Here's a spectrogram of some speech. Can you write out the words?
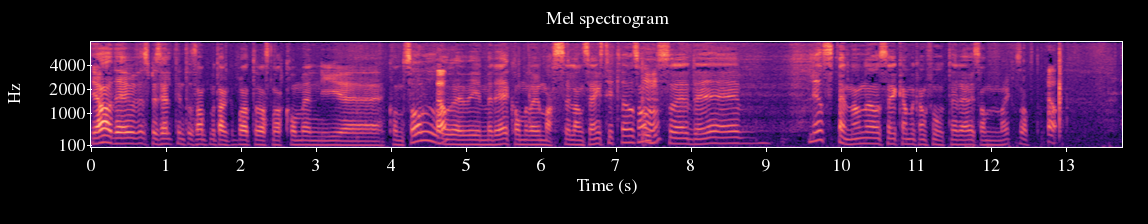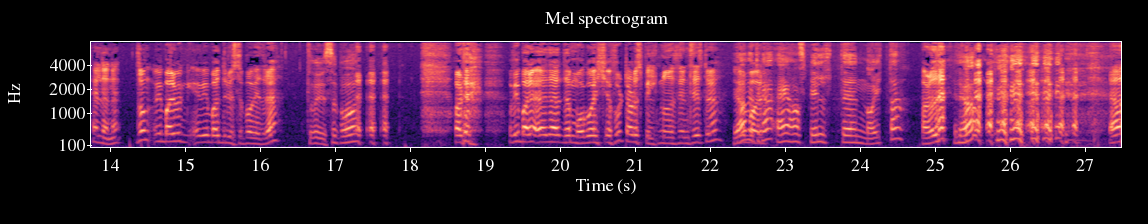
Ja, det er jo spesielt interessant med tanke på at det snart kommer en ny eh, konsoll. Ja. Og med det kommer det jo masse lanseringstitler og sånt. -hmm. Så det, det blir spennende å se hva vi kan få til der sammen med Microsoft. Ja. Helt enig. Sånn, vi bare, vi bare druser på videre. Druse på. Har du, vi bare, det, det må gå fort. Har du spilt noe siden sist, du? Ja, Du vet du hva? Jeg har spilt uh, Noita. Har du det? Ja. Ja.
